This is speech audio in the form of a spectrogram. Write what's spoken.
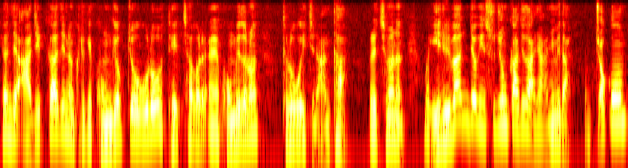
현재 아직까지는 그렇게 공격적으로 거래 에, 공매도는 들어오고 있지는 않다. 그렇지만은 뭐 일반적인 수준까지도 아직 아닙니다. 조금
